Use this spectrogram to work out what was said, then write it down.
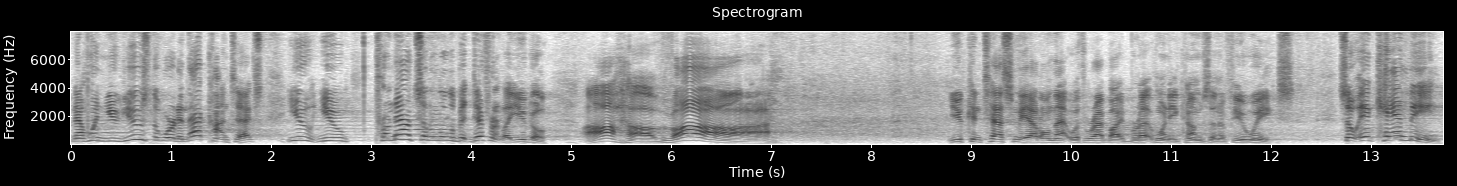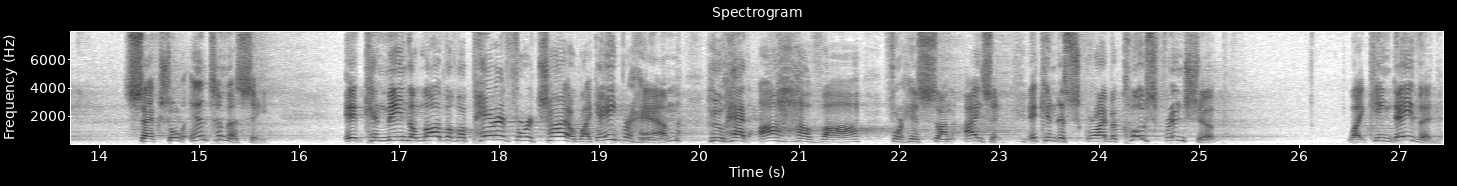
Now, when you use the word in that context, you, you pronounce it a little bit differently. You go, ahava. you can test me out on that with Rabbi Brett when he comes in a few weeks. So it can mean sexual intimacy. It can mean the love of a parent for a child, like Abraham, who had ahava for his son Isaac. It can describe a close friendship like King David,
